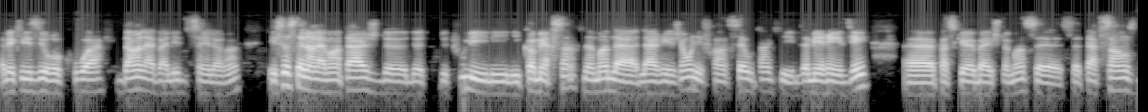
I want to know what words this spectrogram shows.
avec les Iroquois dans la vallée du Saint-Laurent. Et ça, c'était dans l'avantage de, de, de, tous les, les, commerçants, finalement, de la, de région, les Français autant que les Amérindiens, euh, parce que, ben, justement, cette absence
